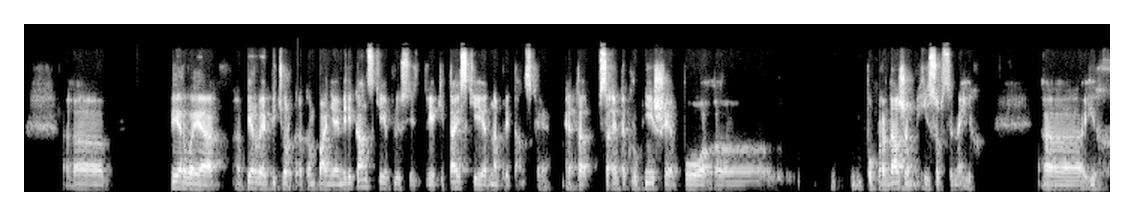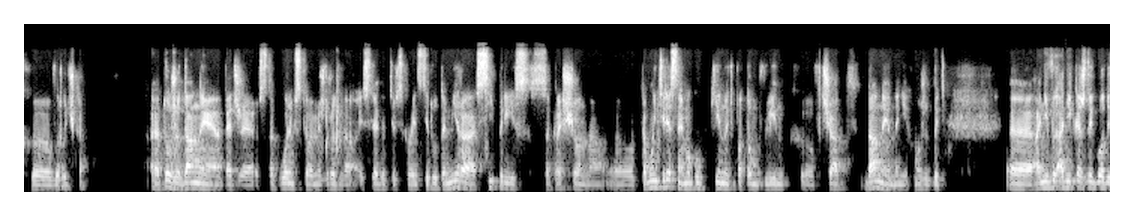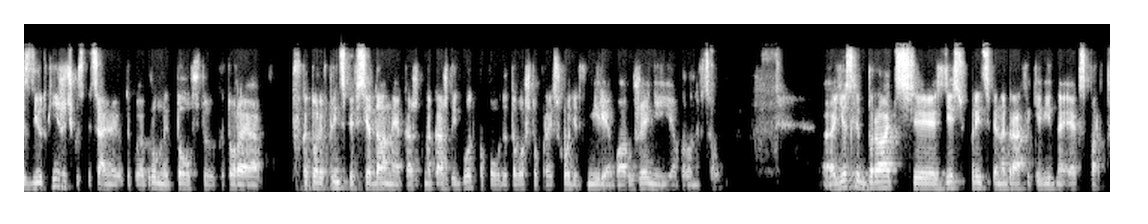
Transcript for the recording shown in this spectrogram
Первая, первая пятерка компаний американские, плюс есть две китайские и одна британская. Это, это крупнейшие по, э, по продажам и, собственно, их, э, их э, выручка. Тоже данные, опять же, Стокгольмского международного исследовательского института мира, СИПРИС сокращенно. Кому интересно, я могу кинуть потом в линк в чат данные на них, может быть, они, они каждый год издают книжечку специальную, такую огромную, толстую, которая, в которой, в принципе, все данные на каждый год по поводу того, что происходит в мире вооружений и обороны в целом. Э, если брать э, здесь, в принципе, на графике видно экспорт,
